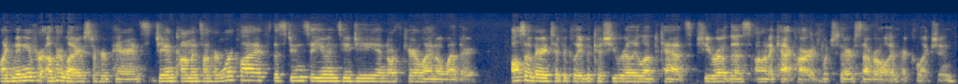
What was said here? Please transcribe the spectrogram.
Like many of her other letters to her parents, Jan comments on her work life, the students at UNCG, and North Carolina weather. Also very typically because she really loved cats, she wrote this on a cat card, which there are several in her collection.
